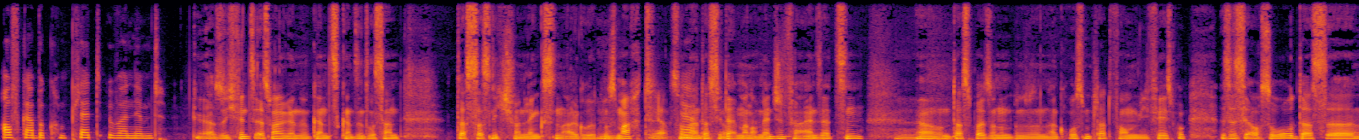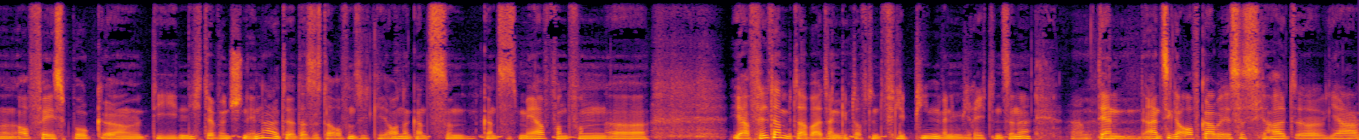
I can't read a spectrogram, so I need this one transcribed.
Aufgabe komplett übernimmt. Also ich finde es erstmal ganz, ganz interessant, dass das nicht schon längst ein Algorithmus mhm. macht, ja. sondern ja. dass sie da immer noch Menschen für einsetzen. Mhm. Äh, und das bei so, einem, so, einer großen Plattform wie Facebook. Es ist ja auch so, dass äh, auf Facebook äh, die nicht erwünschten Inhalte, dass es da offensichtlich auch eine ganz, ein ganzes Meer von, von äh, ja, Filtermitarbeitern gibt auf den Philippinen, wenn ich mich recht entsinne. Deren einzige Aufgabe ist es halt, äh, ja,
